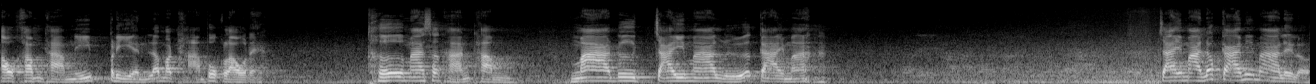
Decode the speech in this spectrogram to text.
เอาคำถามนี้เปลี่ยนแล้วมาถามพวกเราเนี่ยเธอมาสถานธรรม มาดูใจมาหรือกายมา ใจมาแล้วกายไม่มาเลยเหรอ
